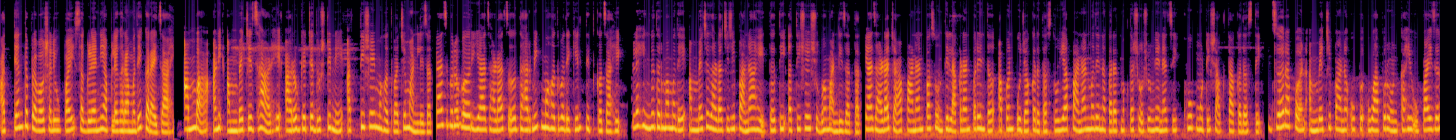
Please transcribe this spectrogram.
अत्यंत प्रभावशाली उपाय सगळ्यांनी आपल्या घरामध्ये करायचा आहे. आंबा आणि आंब्याचे झाड हे आरोग्याच्या दृष्टीने अतिशय महत्त्वाचे मानले जाते. त्याचबरोबर या झाडाचं धार्मिक महत्त्व देखील तितकंच आहे. आपल्या हिंदू धर्मामध्ये आंब्याच्या झाडाची जी पानं आहेत तर ती अतिशय शुभ मानली जातात. या झाडाच्या पानांपासून ते लाकडांपर्यंत आपण पूजा करत असतो. या पानांमध्ये नकारात्मकता शोषून घेण्याची खूप मोठी शाक ताकद असते. जर आपण आंब्याची पानं उप वापरून काही उपाय जर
